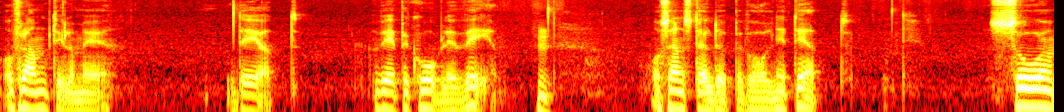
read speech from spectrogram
Och fram till och med det att VPK blev V. Mm. Och sen ställde upp i val 91. Så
